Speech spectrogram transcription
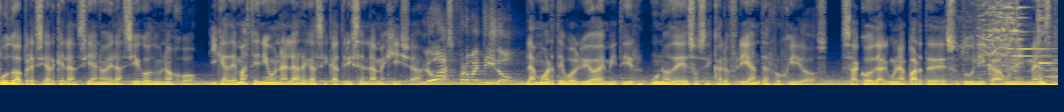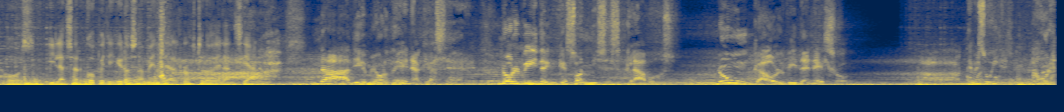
pudo apreciar que el anciano era ciego de un ojo y que además tenía una larga cicatriz en la mejilla. ¡Lo has prometido! La muerte volvió a emitir uno de esos escalofriantes rugidos. Sacó de alguna parte de su túnica una inmensa hoz y la acercó peligrosamente al rostro del anciano. Nadie me ordena qué hacer. No olviden que son mis esclavos. Nunca olviden eso. Debes huir. Ahora.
